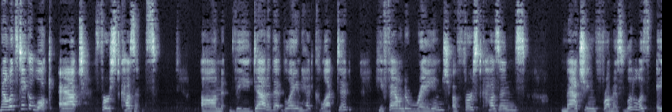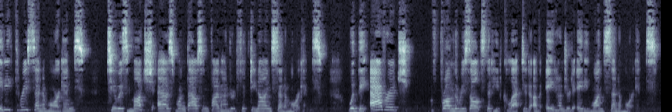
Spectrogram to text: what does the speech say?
Now let's take a look at first cousins. On the data that Blaine had collected, he found a range of first cousins matching from as little as 83 centimorgans to as much as 1,559 centimorgans, with the average from the results that he'd collected of 881 centimorgans.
